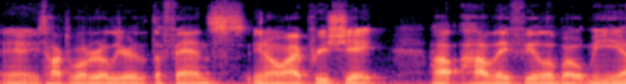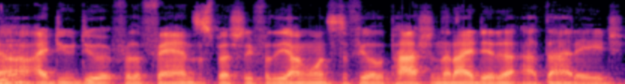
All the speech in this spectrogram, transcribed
You, know, you talked about earlier that the fans, you know, I appreciate how, how they feel about me. Uh, I do do it for the fans, especially for the young ones, to feel the passion that I did at, at that age.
